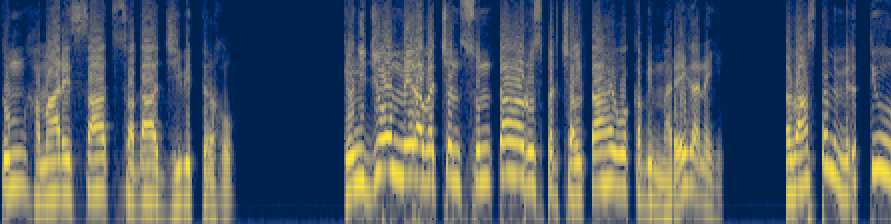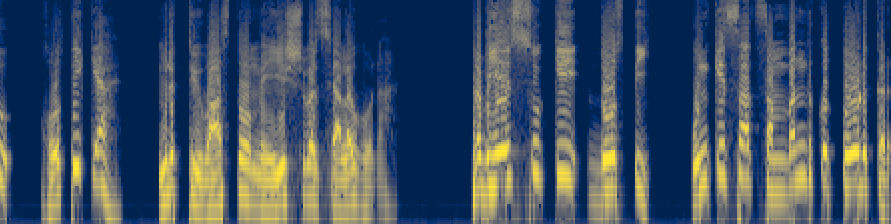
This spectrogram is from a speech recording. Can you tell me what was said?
तुम हमारे साथ सदा जीवित रहो। क्योंकि जो मेरा वचन सुनता है और उस पर चलता है, वो कभी मरेगा नहीं। और वास्तव में मृत्यु होती क्या है? मृत्यु वास्तव में ईश्वर से अलग होना है। प्रभु यीशु की दोस्ती उनके साथ संबंध को तोड़कर,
